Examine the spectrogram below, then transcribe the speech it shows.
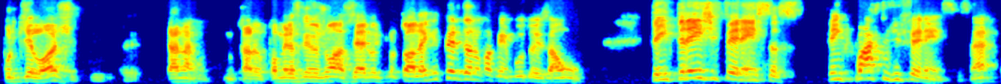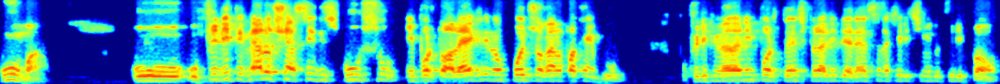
porque, lógico, tá na, o Palmeiras ganhou de 1 a 0 em Porto Alegre e perdeu no Pacaembu 2 a 1 Tem três diferenças, tem quatro diferenças. Né? Uma, o, o Felipe Melo tinha sido expulso em Porto Alegre e não pôde jogar no Pacaembu. O Felipe Melo era importante para a liderança naquele time do Filipão.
